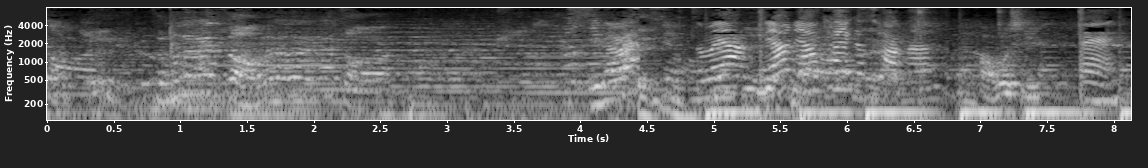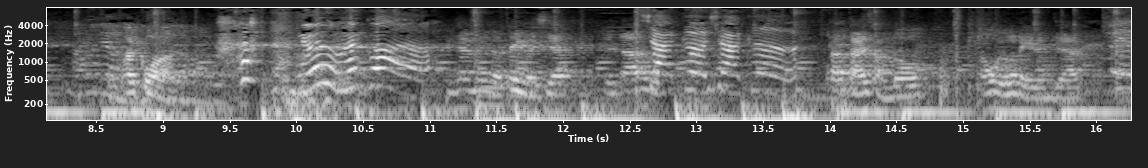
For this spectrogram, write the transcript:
走？了。怎么让他走？让他走？了。怎么样？你要你要开一个场啊？好，洛奇，哎，我快挂了。你为什么会挂了？你看那个这个先，给大家下课下课。当打一场喽，然后我又雷人家，哎，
